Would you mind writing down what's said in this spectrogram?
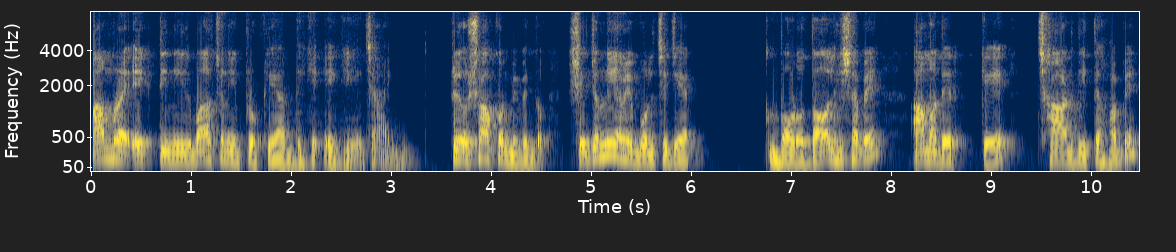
আমরা একটি নির্বাচনী প্রক্রিয়ার দিকে এগিয়ে যাই। প্রিয় সহকর্মীবৃন্দ, সেজন্যই আমি বলছি যে বড় দল হিসাবে আমাদেরকে ছাড় দিতে হবে।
